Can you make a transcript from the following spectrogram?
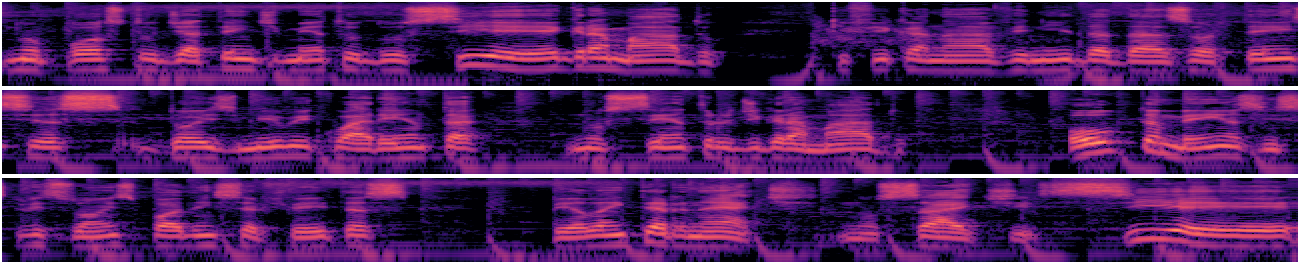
no posto de atendimento do CIE Gramado, que fica na Avenida das Hortênsias 2040, no centro de Gramado. Ou também as inscrições podem ser feitas pela internet no site ciers.org.br.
